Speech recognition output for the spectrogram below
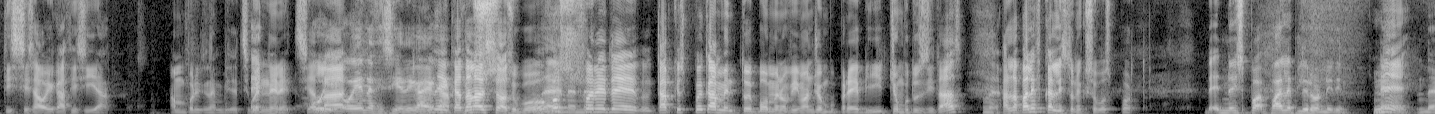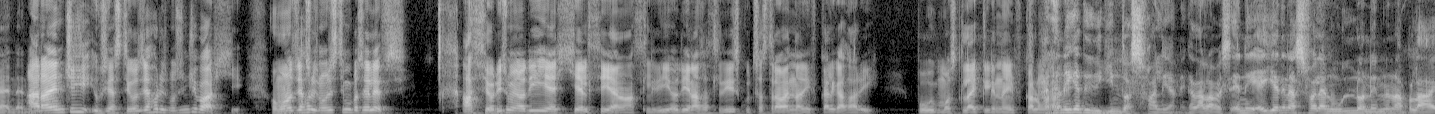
Της εισαγωγικά θυσία. Αν μπορείς να μπεις έτσι, που δεν είναι έτσι. Αλλά Όχι, είναι θυσιατικά για ναι, κάποιους. κατάλαβες τι θα σου πω. Ναι, Πώς ναι, ναι. φαίνεται κάποιος που έκαμε το επόμενο βήμα, και που πρέπει, και που τους ζητάς, Ναι. αλλά πάλι εφκάλλεις τον έξω από sport. Εννοείς πα- πάλι πληρώνει την. Ναι. ναι, ναι. ναι. Άρα εν και- ουσιαστικός διαχωρισμός δεν υπάρχει. Ο μόνος διαχωρισμός είναι στην προσέλευση. Αν θεωρήσουμε ότι έχει έλθει έναν αθλητή, ότι ένας αθλητής κουτσάς στραβά είναι να την βγάλει καθαρή. Που most likely να την βγάλουν Αλλά είναι για καθαρή. τη δική του ασφάλεια, ναι, κατάλαβες. Είναι ε, για την ασφάλεια ούλων, δεν είναι απλά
